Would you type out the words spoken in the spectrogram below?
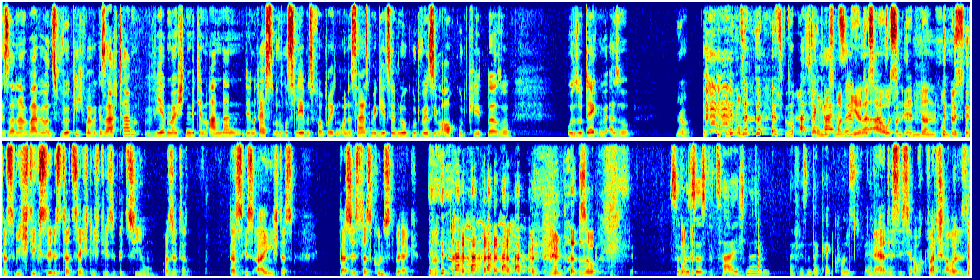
sondern weil wir uns wirklich, weil wir gesagt haben, wir möchten mit dem anderen den Rest unseres Lebens verbringen. Und das heißt, mir geht es ja nur gut, wenn es ihm auch gut geht. Ne? So, und so denken wir, also Ja. Und drum, drum muss man Sinn, eher ne? das Also- Außen ändern und das, das Wichtigste ist tatsächlich diese Beziehung. Also das, das ist eigentlich das, das ist das Kunstwerk. Ne? so. So Und- würdest du das bezeichnen? Ach, wir sind da kein Kunstwerk. Ja, das ist ja auch Quatsch, aber das ist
